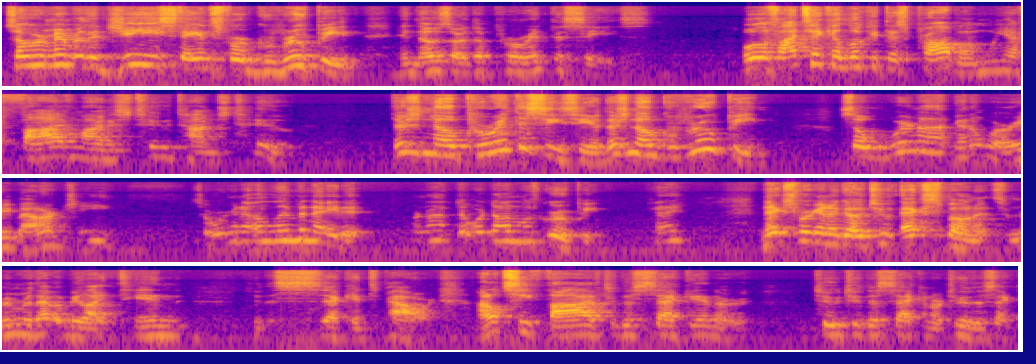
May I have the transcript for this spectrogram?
so remember the G stands for grouping, and those are the parentheses. Well, if I take a look at this problem, we have 5 minus 2 times 2. There's no parentheses here, there's no grouping. So we're not going to worry about our G. So we're going to eliminate it. We're not we're done with grouping. Okay. Next, we're going to go to exponents. Remember, that would be like 10 to the second power. I don't see 5 to the second or 2 to the second or 2 to the second.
